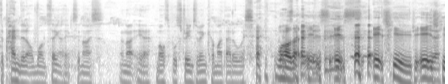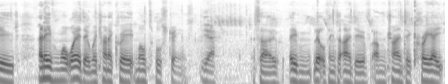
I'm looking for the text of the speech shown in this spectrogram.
dependent on one thing. I think it's a nice, and like, yeah, multiple streams of income. My dad always said. Well, So- that, it's, it's, it's huge. It is Yeah. huge. And even what we're doing, we're trying to create multiple streams. yeah, So even little things that I do, I'm trying to create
